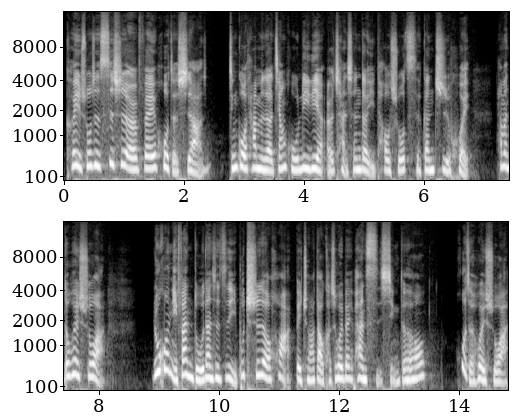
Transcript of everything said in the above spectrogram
可以说是似是而非，或者是啊，经过他们的江湖历练而产生的一套说辞跟智慧。他们都会说啊。如果你贩毒，但是自己不吃的话，被抓到可是会被判死刑的哦。或者会说啊，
